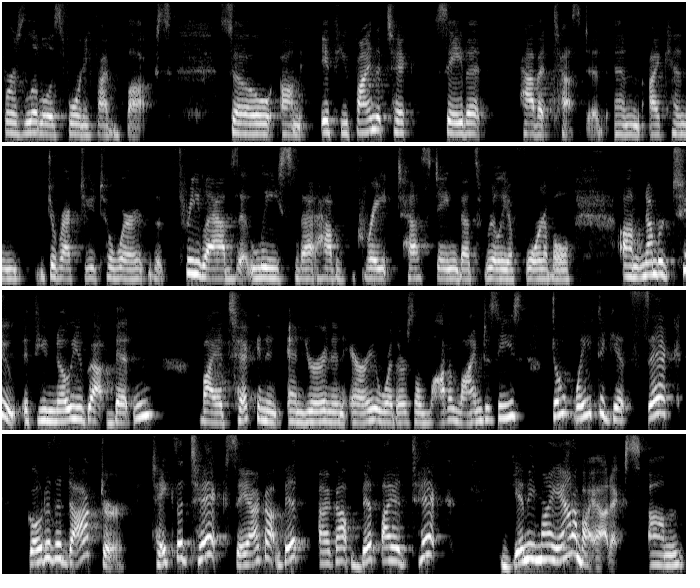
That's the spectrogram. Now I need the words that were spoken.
for as little as 45 bucks. So um, if you find the tick, save it, have it tested. And I can direct you to where the three labs at least that have great testing that's really affordable. Um, number two, if you know you got bitten, by a tick and, and you're in an area where there's a lot of Lyme disease, don't wait to get sick. Go to the doctor. Take the tick. Say, I got bit. I got bit by a tick. Give me my antibiotics. Um,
